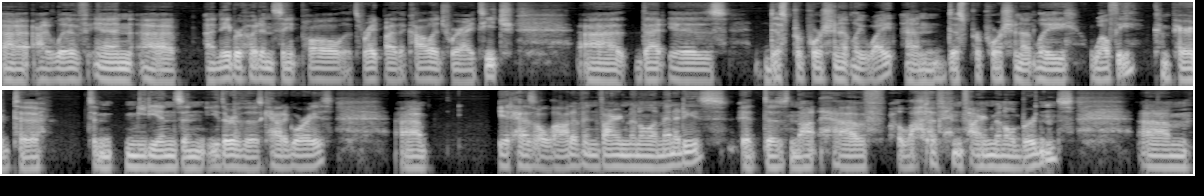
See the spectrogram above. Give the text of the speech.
Uh, I live in a, a, neighborhood in St. Paul that's right by the college where I teach uh, that is disproportionately white and disproportionately wealthy compared to, to medians in either of those categories. Uh, it has a lot of environmental amenities. It does not have a lot of environmental burdens. Um,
